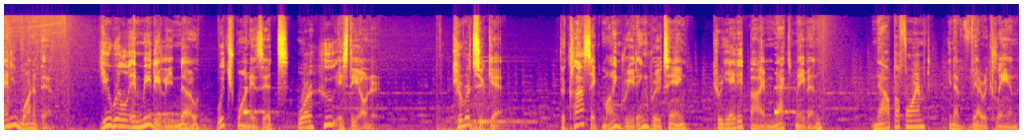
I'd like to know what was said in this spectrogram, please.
any one of them, you will immediately know which one is it or who is the owner. Kurotsuke The classic mind-reading routine created by Max Maven, now performed in a very clean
